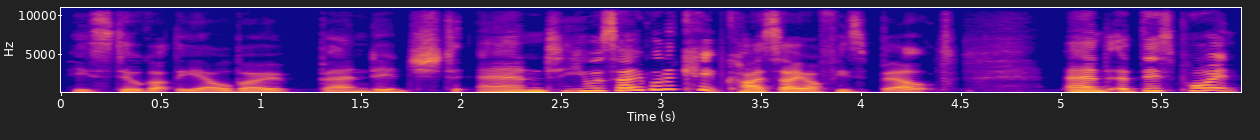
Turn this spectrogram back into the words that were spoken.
He's still got the elbow bandaged, and he was able to keep Kaisei off his belt. And at this point,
